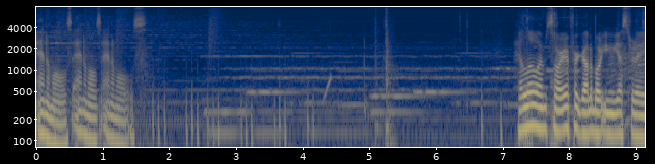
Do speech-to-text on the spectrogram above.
Animals, animals, animals. Hello, I'm sorry I forgot about you yesterday.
